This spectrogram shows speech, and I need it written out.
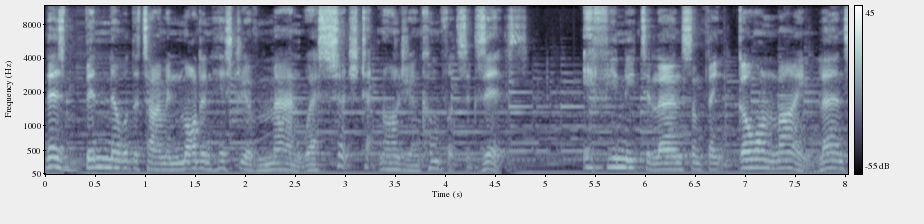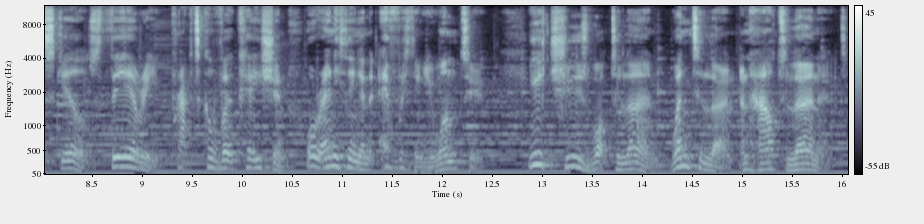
There's been no other time in modern history of man where such technology and comforts exist. If you need to learn something, go online, learn skills, theory, practical vocation or anything and everything you want to. You choose what to learn, when to learn and how to learn it.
